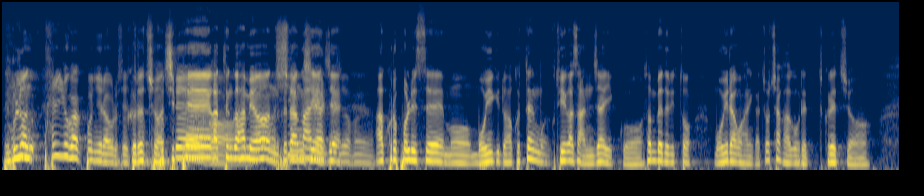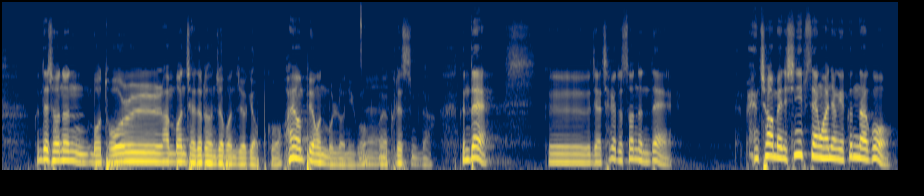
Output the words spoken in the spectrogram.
물론 86학번이라고 그러셨죠. 그렇죠. 그때, 집회 어, 같은 거 하면 어, 그 당시에 할 이제 때죠. 예. 아크로폴리스에 뭐 모이기도 하고 그때는 뭐 뒤에 가서 앉아 있고 선배들이 또 모이라고 하니까 쫓아가고 그랬, 그랬죠. 근데 저는 뭐 돌 한번 제대로 던져본 적이 없고 화염병은 물론이고 네. 뭐 그랬습니다. 근데 그 제가 책에도 썼는데 맨 처음에는 신입생 환영회 끝나고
